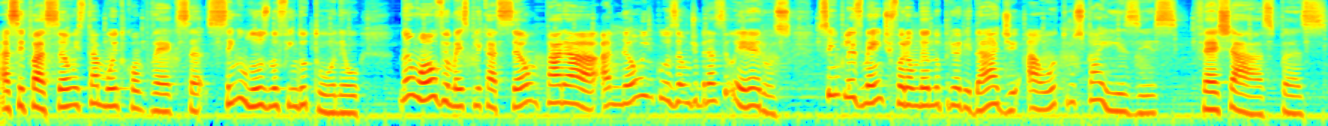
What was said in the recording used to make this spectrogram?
a situação está muito complexa, sem luz no fim do túnel. Não houve uma explicação para a não inclusão de brasileiros. Simplesmente foram dando prioridade a outros países. Fecha aspas.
